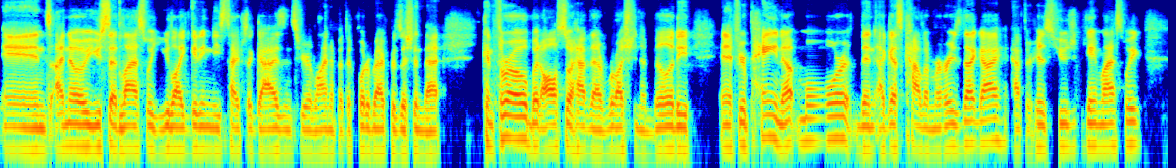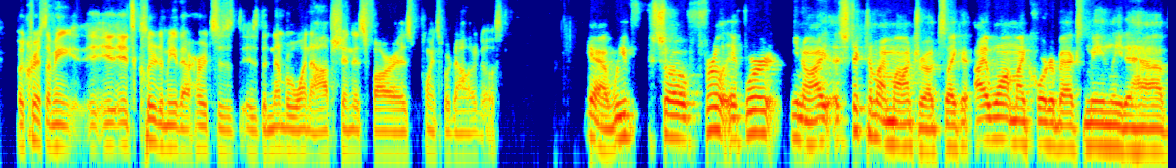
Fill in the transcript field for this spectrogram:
And I know you said last week you like getting these types of guys into your lineup at the quarterback position that can throw, but also have that rushing ability. And if you're paying up more, then I guess Kyler Murray's that guy after his huge game last week. But Chris, I mean, it, it's clear to me that Hurts is, is the number one option as far as points per dollar goes. Yeah, we've so for if we're you know I stick to my mantra. It's like I want my quarterbacks mainly to have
